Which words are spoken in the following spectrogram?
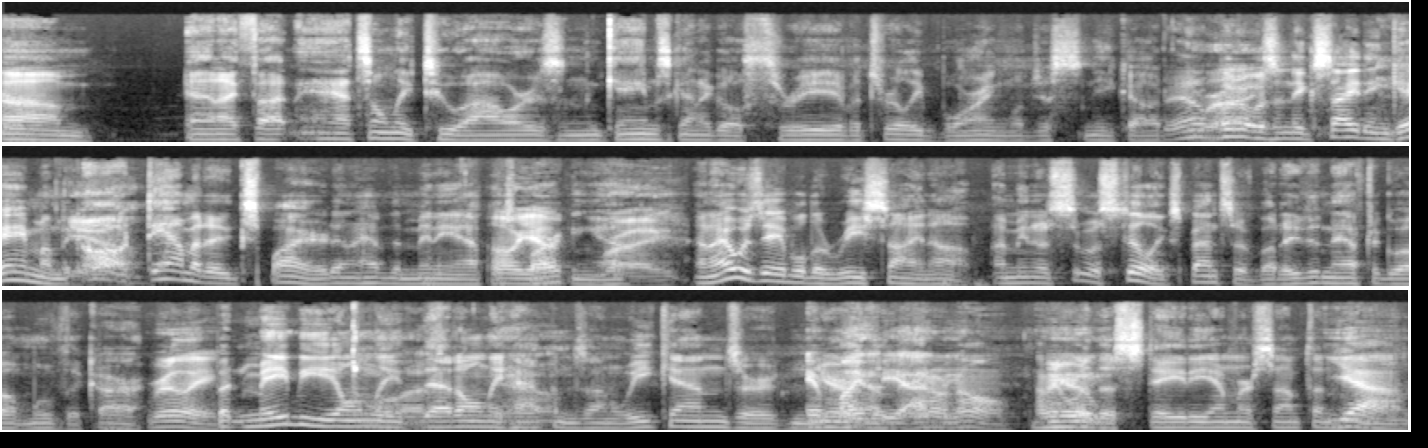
Um, and I thought, eh, it's only two hours, and the game's going to go three. If it's really boring, we'll just sneak out. And- But it was an exciting game. I'm like, Yeah. oh, damn it, it expired. And I have the Minneapolis Oh, yeah. parking lot. Right. And I was able to re sign up. I mean, it was, it was still expensive, but I didn't have to go out and move the car. Really? But maybe only Oh, that only yeah. happens on weekends or It near might the, be. I don't know. I near when- the stadium or something. Yeah?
